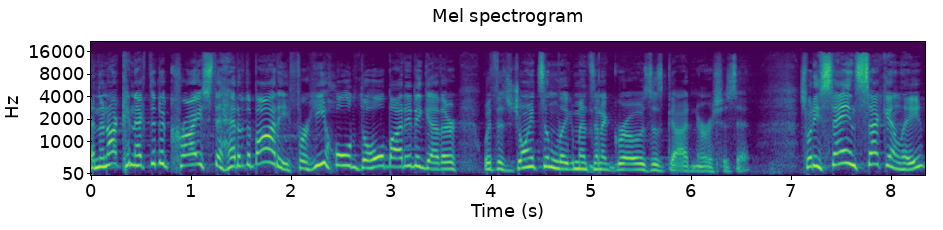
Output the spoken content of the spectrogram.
and they're not connected to Christ, the head of the body, for he holds the whole body together with its joints and ligaments, and it grows as God nourishes it. So, what he's saying, secondly,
